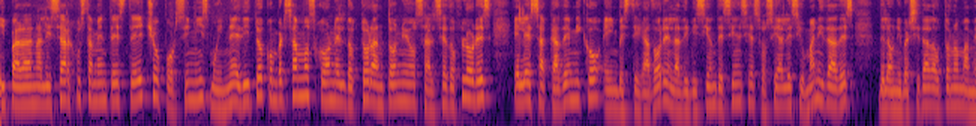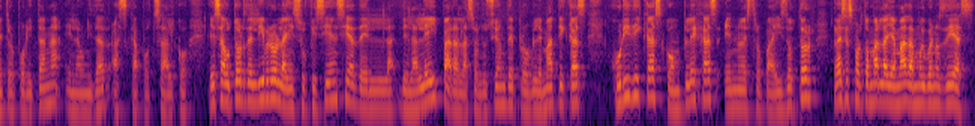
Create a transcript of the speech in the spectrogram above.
Y para analizar justamente este hecho por sí mismo inédito, conversamos con el doctor Antonio Salcedo Flores. Él es académico e investigador en la División de Ciencias Sociales y Humanidades de la Universidad Autónoma Metropolitana en la unidad Azcapotzalco. Es autor del libro La insuficiencia de la, de la ley para la solución de problemáticas jurídicas complejas en nuestro país. Doctor, gracias por tomar la llamada. Muy buenos días.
